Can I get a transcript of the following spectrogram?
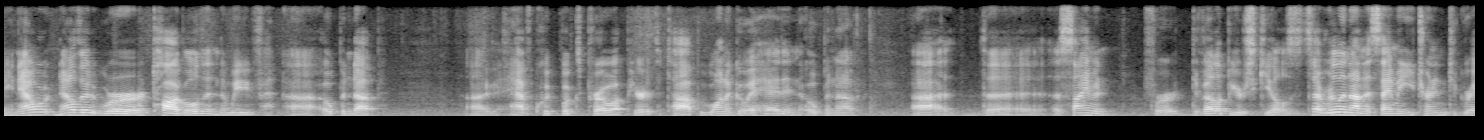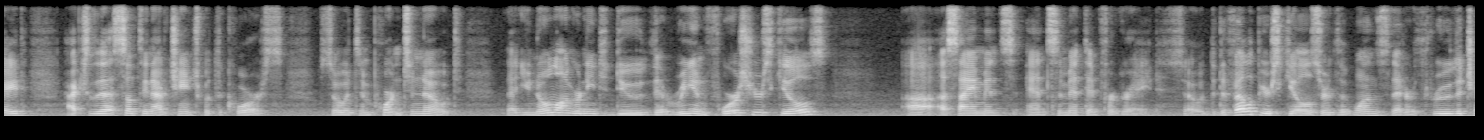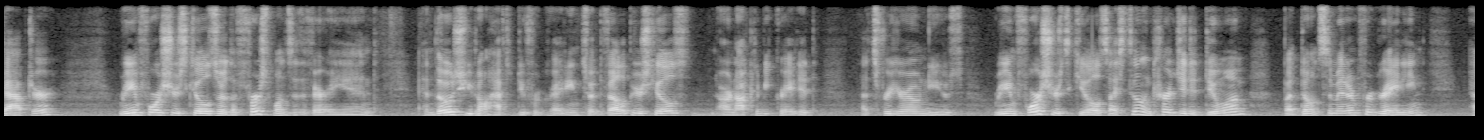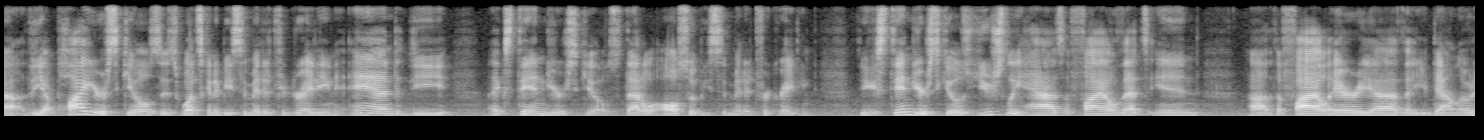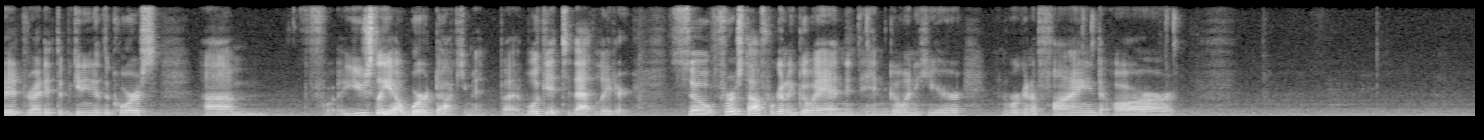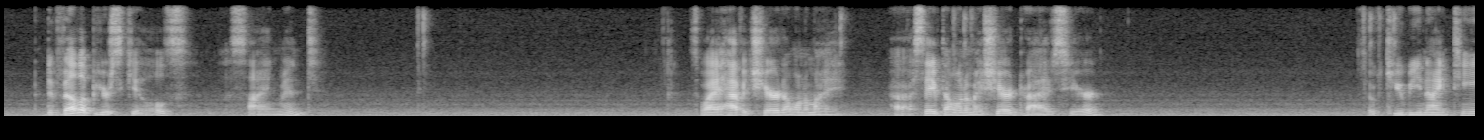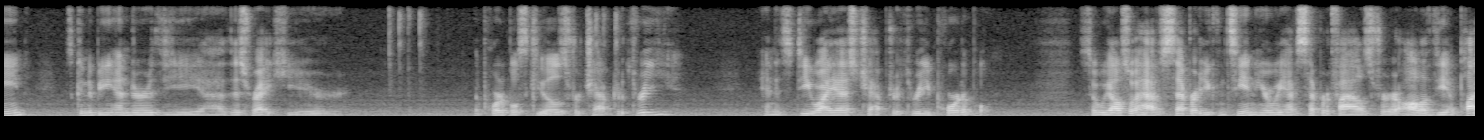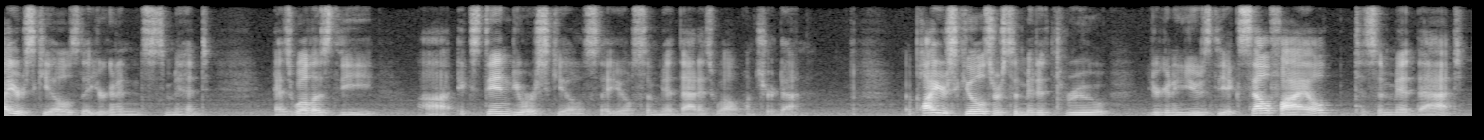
Okay, now now that we're toggled and then we've uh, opened up, uh, have QuickBooks Pro up here at the top, we want to go ahead and open up uh, the assignment for develop your skills. It's really not an assignment you turn into grade. Actually, that's something I've changed with the course. So it's important to note that you no longer need to do the reinforce your skills uh, assignments and submit them for grade. So the develop your skills are the ones that are through the chapter. Reinforce your skills are the first ones at the very end, and those you don't have to do for grading. So develop your skills are not going to be graded. That's for your own use. Reinforce your skills. I still encourage you to do them, but don't submit them for grading. Uh, the apply your skills is what's going to be submitted for grading, and the extend your skills. That'll also be submitted for grading. The extend your skills usually has a file that's in uh, the file area that you downloaded right at the beginning of the course. Um, usually a Word document, but we'll get to that later. So first off, we're going to go in and go in here and we're going to find our develop your skills assignment. So I have it shared on one of my uh, saved on one of my shared drives here. So QB19, it's going to be under the uh, this right here, the portable skills for chapter 3, and it's DYS chapter 3 portable. So we also have separate, you can see in here we have separate files for all of the apply your skills that you're going to submit, as well as the uh, extend your skills that you'll submit that as well once you're done. Apply your skills are submitted through, you're going to use the Excel file to submit that.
